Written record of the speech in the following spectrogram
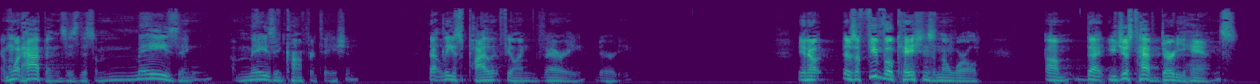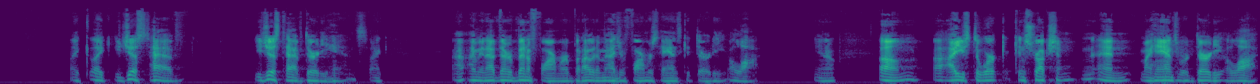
And what happens is this amazing, amazing confrontation that leaves Pilate feeling very dirty. You know, there's a few vocations in the world um, that you just have dirty hands. Like, like you just have, you just have dirty hands. Like, I, I mean, I've never been a farmer, but I would imagine farmers' hands get dirty a lot. You know, um, I used to work construction, and my hands were dirty a lot.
